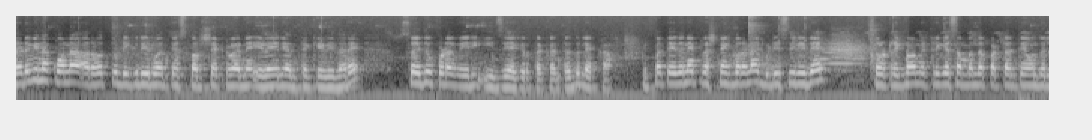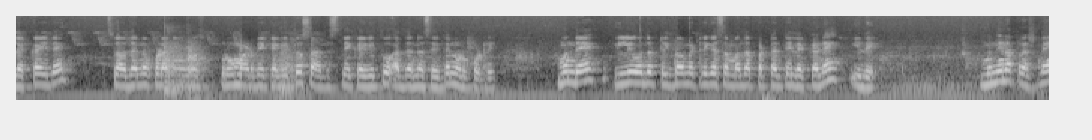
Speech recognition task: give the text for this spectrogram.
ನಡುವಿನ ಕೋನ ಅರವತ್ತು ಡಿಗ್ರಿ ಇರುವಂತೆ ಸ್ಪರ್ಶಕಗಳನ್ನು ಎಳೆಯಿರಿ ಅಂತ ಕೇಳಿದ್ದಾರೆ ಸೊ ಇದು ಕೂಡ ವೆರಿ ಈಸಿ ಆಗಿರ್ತಕ್ಕಂಥದ್ದು ಲೆಕ್ಕ. ಇಪ್ಪತ್ತೈದನೇ ಪ್ರಶ್ನೆಗೆ ಬರೋಣ ಬಿಡಿಸಿರಿದೆ ಸೊ ಟ್ರಿಗ್ನೋಮೆಟ್ರಿಗೆ ಸಂಬಂಧಪಟ್ಟಂತೆ ಒಂದು ಲೆಕ್ಕ ಇದೆ. ಸೊ ಅದನ್ನು ಕೂಡ ನೀವು ಪ್ರೂವ್ ಮಾಡಬೇಕಾಗಿತ್ತು, ಸಾಧಿಸಬೇಕಾಗಿತ್ತು, ಅದನ್ನು ಸಹಿತ ನೋಡ್ಕೊಡ್ರಿ ಮುಂದೆ ಇಲ್ಲಿ ಒಂದು ಟ್ರಿಗ್ನೋಮೆಟ್ರಿಗೆ ಸಂಬಂಧಪಟ್ಟಂತೆ ಲೆಕ್ಕನೇ ಇದೆ. ಮುಂದಿನ ಪ್ರಶ್ನೆ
